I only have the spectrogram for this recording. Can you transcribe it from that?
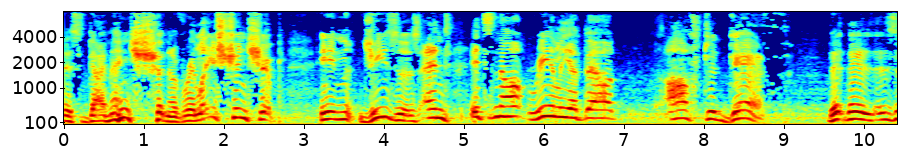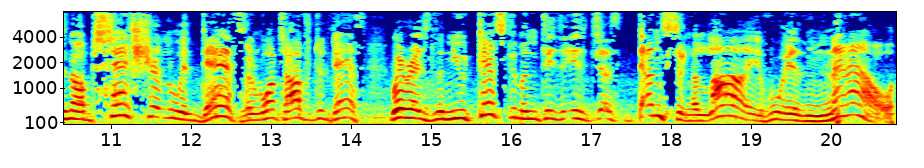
this dimension of relationship in Jesus. And it's not really about after death. There's an obsession with death and what's after death, whereas the New Testament is, is just dancing alive with now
